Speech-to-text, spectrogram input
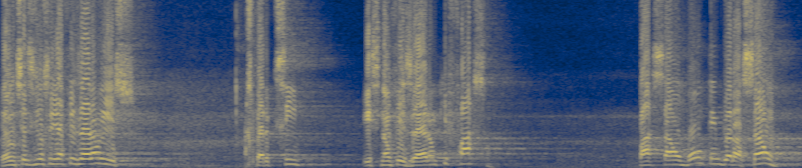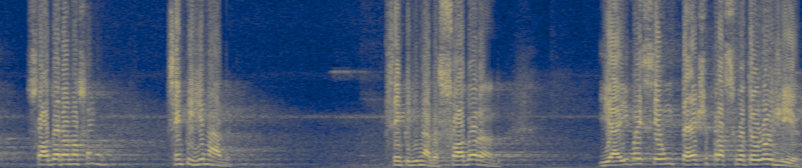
eu não sei se vocês já fizeram isso. Espero que sim. E se não fizeram, que façam. Passar um bom tempo de oração só adorando ao Senhor. Sem pedir nada. Sem pedir nada, só adorando. E aí vai ser um teste para a sua teologia.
